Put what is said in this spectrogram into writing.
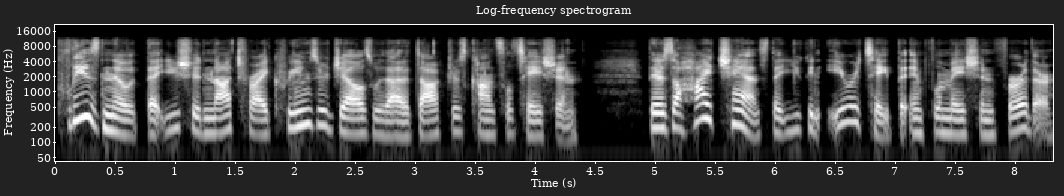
Please note that you should not try creams or gels without a doctor's consultation. There's a high chance that you can irritate the inflammation further.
